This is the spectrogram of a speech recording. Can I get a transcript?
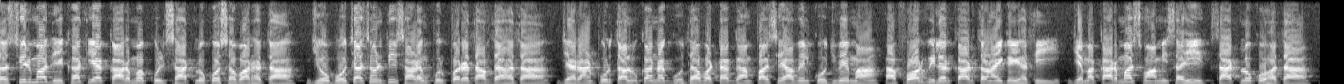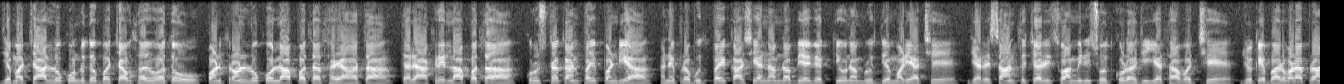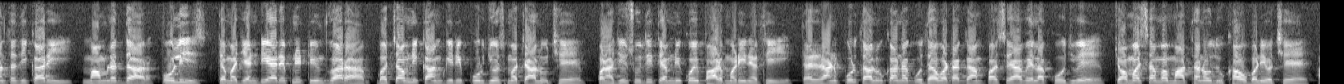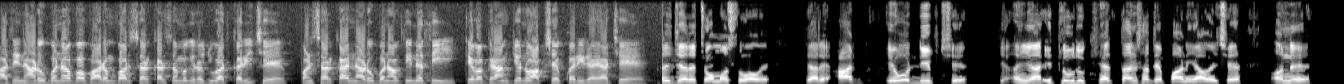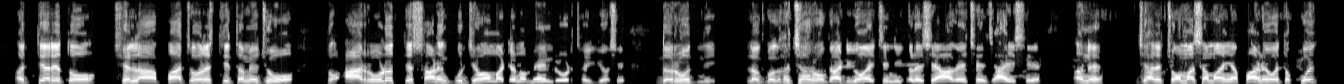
તસવીરમાં દેખાતી આ કારમાં કુલ સાત લોકો સવાર હતા. જેઓ બોચાસણથી સાળંગપુર પરત આવતા હતા. જ્યાં રાણપુર તાલુકાના ગોધાવટા ગામ પાસે આવેલ કોજવેમાં આ ફોર વ્હીલર કાર તણાઈ ગઈ હતી. જેમાં કારમાં સ્વામી સહિત સાત લોકો હતા. જેમાં ચાર લોકોનો તો બચાવ થયો હતો, પણ ત્રણ લોકો લાપતા થયા હતા. ત્યારે આખરે લાપતા કૃષ્ણકાંતભાઈ પંડ્યા અને પ્રબુદ્ધભાઈ કાશિયા નામના બે વ્યક્તિઓના મૃતદેહ મળ્યા છે. જ્યારે શાંતચરિત સ્વામીની શોધખોળ હજી યથાવત છે. જોકે બરવાડા પ્રાંત અધિકારી, મામલતદાર, પોલીસ તેમજ એનડીઆરએફની ટીમ દ્વારા બચાવની કામગીરી પૂરજોશમાં ચાલુ છે. પણ હજી સુધી તેમની કોઈ ભાળ મળી નથી. ત્યારે રાણપુર તાલુકાના ગોધાવાટા ગામ પાસે આવેલા કોજવે ચોમાસામાં માથાનો દુખાવો બન્યો છે. આથી નાડું બનાવવા વારંવાર સરકાર સમક્ષ રજૂઆત કરી છે, પણ સરકાર નાડું બનાવતી નથી તેવા ગ્રામજનો આક્ષેપ કરી રહ્યા છે. જ્યારે ચોમાસું આવે, ત્યારે આ એવો ડીપ છે કે અહીંયા એટલું બધું ખેંચતાની સાથે પાણી આવે છે. અને અત્યારે તો છેલ્લા પાંચ વર્ષથી તમે જુઓ તો આ રોડ જ તે સાળંગપુર જવા માટેનો મેઇન રોડ થઈ ગયો છે. દરરોજની લગભગ હજારો ગાડીઓ અહીંથી નીકળે છે, આવે છે, જાય છે અને જ્યારે ચોમાસામાં અહીંયા પાણી હોય તો કોઈ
